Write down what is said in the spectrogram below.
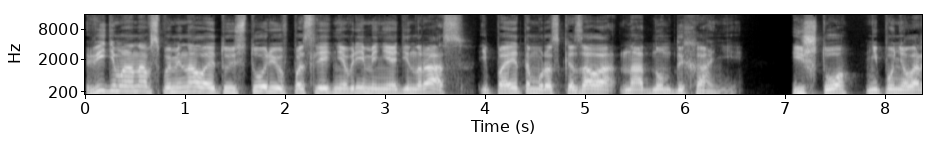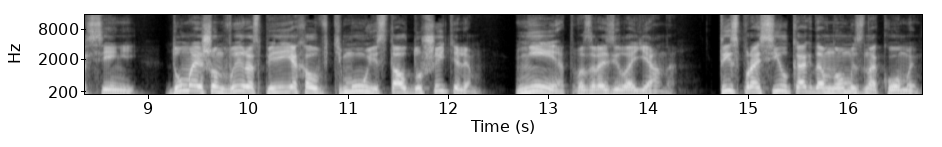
Видимо, она вспоминала эту историю в последнее время не один раз и поэтому рассказала на одном дыхании. «И что?» – не понял Арсений. Думаешь, он вырос, переехал в тьму и стал душителем? Нет, возразила Яна. Ты спросил, как давно мы знакомы.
